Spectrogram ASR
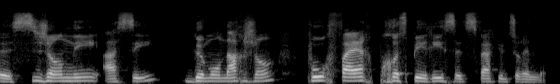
euh, si j'en ai assez, de mon argent pour faire prospérer cette sphère culturelle-là.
